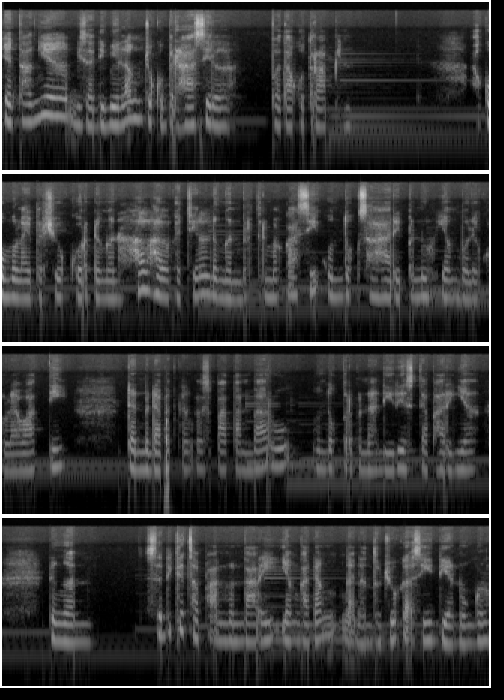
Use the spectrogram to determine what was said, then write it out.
Nyatanya bisa dibilang cukup berhasil buat aku terapin. Aku mulai bersyukur dengan hal-hal kecil dengan berterima kasih untuk sehari penuh yang boleh kulewati dan mendapatkan kesempatan baru untuk berbenah diri setiap harinya dengan sedikit sapaan mentari yang kadang nggak nantu juga sih dia nongol.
